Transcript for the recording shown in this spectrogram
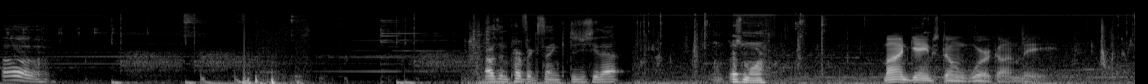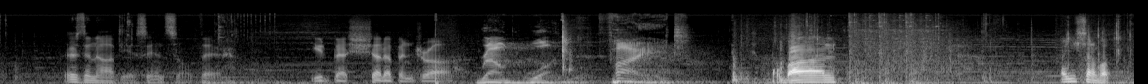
Oh. I was in perfect sync. Did you see that? There's more. Mind games don't work on me. There's an obvious insult there. You'd best shut up and draw. Round one. Fight. Hold on. Oh, you son of a...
